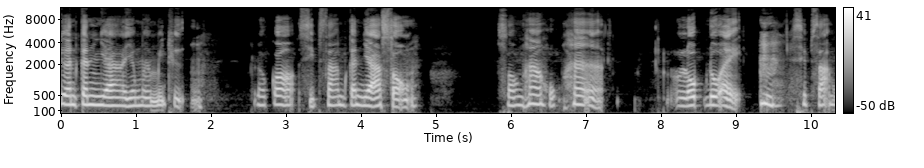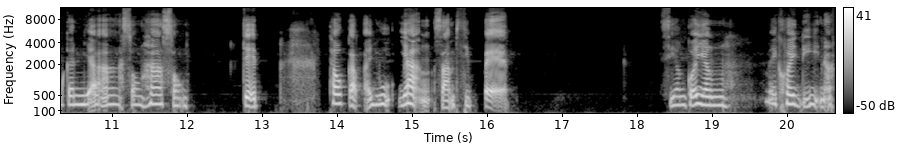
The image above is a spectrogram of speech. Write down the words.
เดือนกันยายังมาไม่ถึง แล้วก็สิบสามกันยาสองสองห้าหกห้าลบด้วยสิบสามกันยาสองห้าสองเจ็ดเท่ากับอายุย่างสามสิบแปดเสียงก็ยังไม่ค่อยดีนะ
